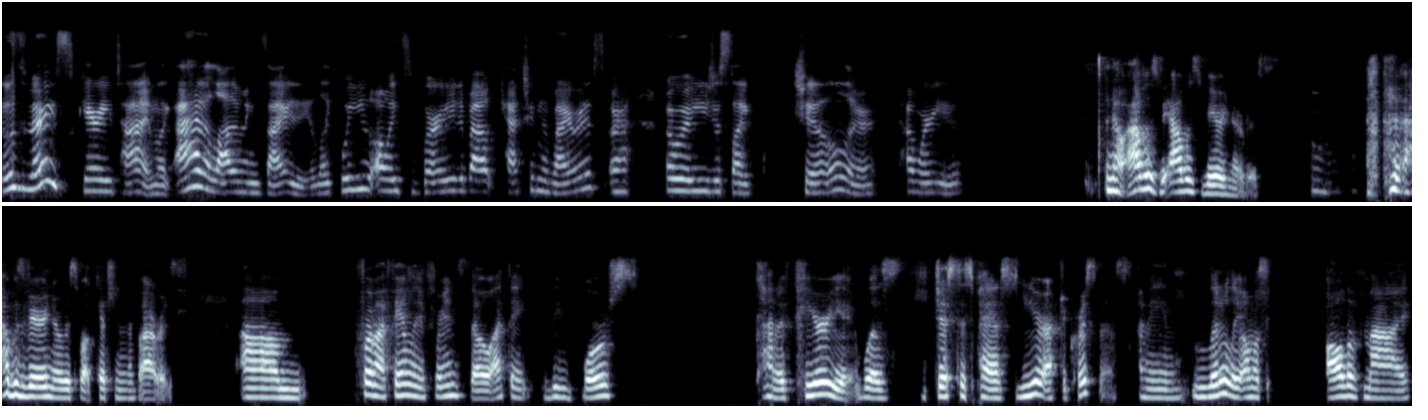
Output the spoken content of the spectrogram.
It was a very scary time. Like I had a lot of anxiety. Like were you always worried about catching the virus or or were you just like chill or how were you? No, I was I was very nervous. Mm-hmm. I was very nervous about catching the virus. Um, for my family and friends, though, I think the worst kind of period was just this past year after Christmas. I mean, literally almost all of my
